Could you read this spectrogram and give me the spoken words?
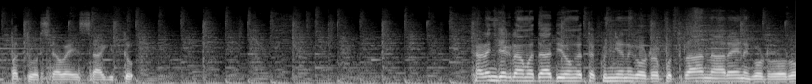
ಎಪ್ಪತ್ತು ವರ್ಷ ವಯಸ್ಸಾಗಿತ್ತು. ಕಳಂಜ ಗ್ರಾಮದ ದಿವಂಗತ ಕುಂಜನಗೌಡರ ಪುತ್ರ ನಾರಾಯಣಗೌಡರವರು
